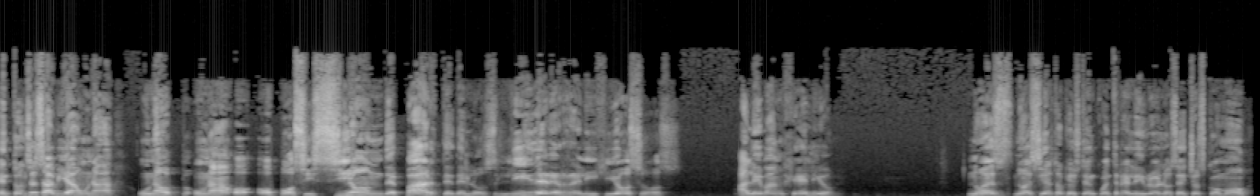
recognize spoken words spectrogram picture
Entonces había una, una, una oposición de parte de los líderes religiosos al Evangelio. No es, no es cierto que usted encuentre en el libro de los Hechos cómo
